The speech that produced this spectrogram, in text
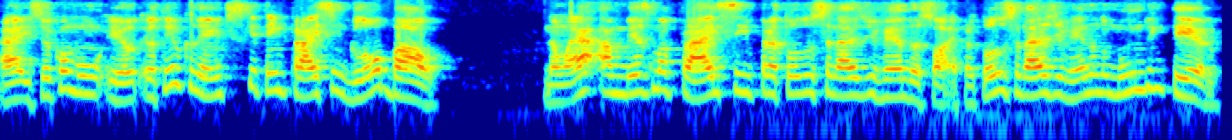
É, isso é comum. Eu, eu tenho clientes que têm pricing global. Não é a mesma pricing para todos os cenários de venda só, é para todos os cenários de venda no mundo inteiro.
